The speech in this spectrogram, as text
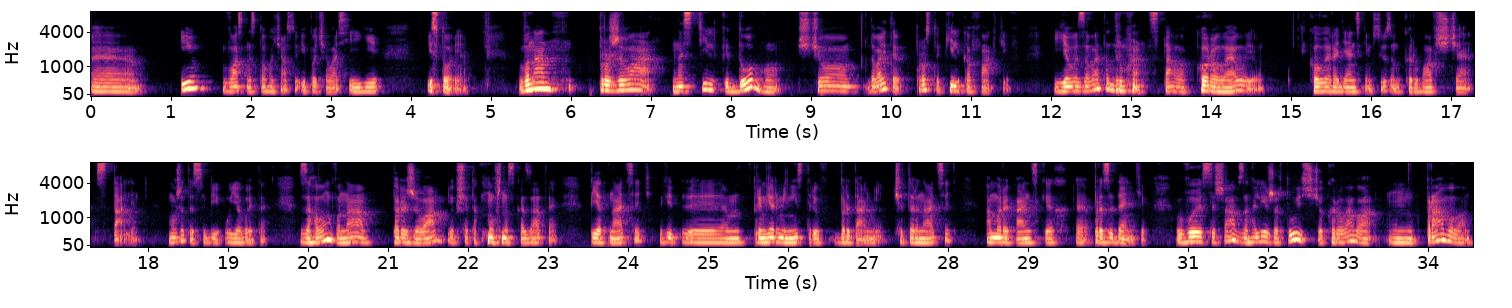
Е, І, власне, з того часу і почалась її історія. Вона прожила настільки довго, що давайте просто кілька фактів. Єлизавета II стала королевою, коли Радянським Союзом керував ще Сталін. Можете собі уявити. Загалом вона пережила, якщо так можна сказати, 15 від е, прем'єр-міністрів Британії, 14 американських е, президентів. В США взагалі жартують, що королева правила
